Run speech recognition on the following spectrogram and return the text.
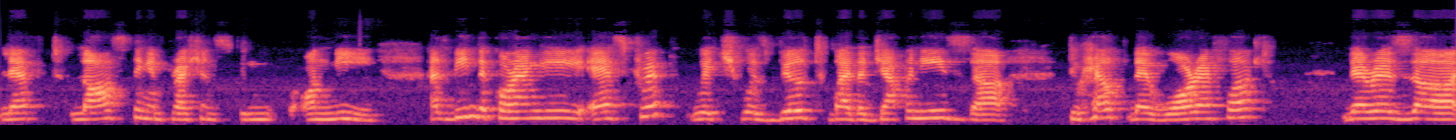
left lasting impressions to, on me has been the Koirengei airstrip, which was built by the Japanese uh, to help their war effort. There is, uh,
